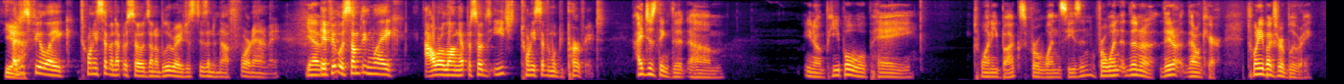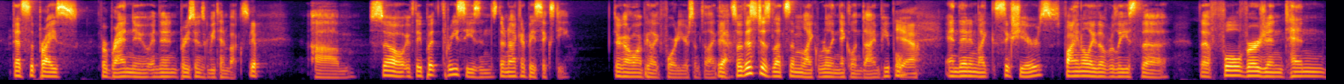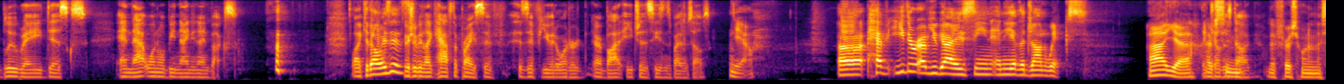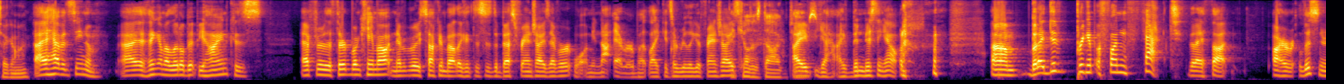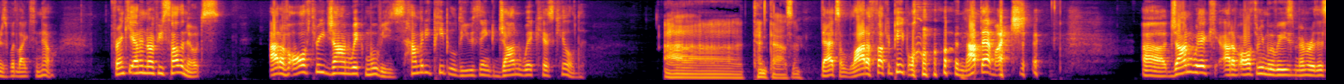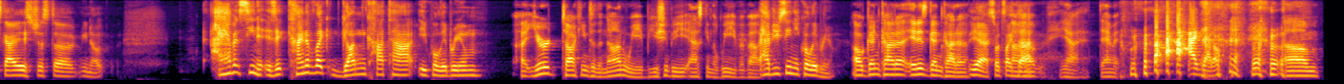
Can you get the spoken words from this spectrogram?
Yeah. I just feel like 27 episodes on a Blu-ray just isn't enough for an anime. Yeah, If it was something like hour-long episodes each, 27 would be perfect. I just think that um, you know, people will pay twenty bucks for one season for one. No, no, no, they don't. They don't care. Twenty bucks for a Blu-ray. That's the price for brand new, and then pretty soon it's gonna be ten bucks. Yep. Um, so if they put three seasons, they're not gonna pay sixty. They're gonna want to pay like forty or something like Yeah. that. So this just lets them like really nickel and dime people. Yeah. And then in like six years, finally they'll release the the full version, ten Blu-ray discs, and that one will be ninety nine bucks. Like it always is. Which would be like half the price if as if you had ordered or bought each of the seasons by themselves. Yeah. Uh, have either of you guys seen any of the John Wicks? Uh yeah. They I've seen dog. The first one and the second one. I haven't seen them. I think I'm a little bit behind because after the third one came out and everybody's talking about like, like this is the best franchise ever. Well, I mean not ever, but like it's a really good They franchise. killed his dog. I yeah, I've been missing out. um, but I did bring up a fun fact that I thought our listeners would like to know. Frankie, I don't know if you saw the notes. Out of all three John Wick movies, how many people do you think John Wick has killed? Uh ten thousand. That's a lot of fucking people. Not that much. Uh, John Wick, out of all three movies, remember this guy is just a, you know, I haven't seen it. Is it kind of like gun kata equilibrium? Uh, you're talking to the non-weeb. You should be asking the weeb about. Have you seen Equilibrium? Oh, gun kata. It is gun kata. Yeah, so it's like that. Um, yeah. Damn it. I got him. um,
